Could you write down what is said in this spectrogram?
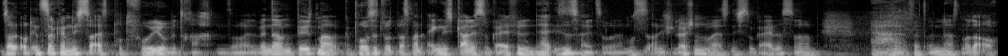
soll auch Instagram nicht so als Portfolio betrachten. So. Also wenn da ein Bild mal gepostet wird, was man eigentlich gar nicht so geil findet, ja, ist es halt so. Dann muss es auch nicht löschen, weil es nicht so geil ist, sondern ja, einfach drin lassen. Oder auch.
